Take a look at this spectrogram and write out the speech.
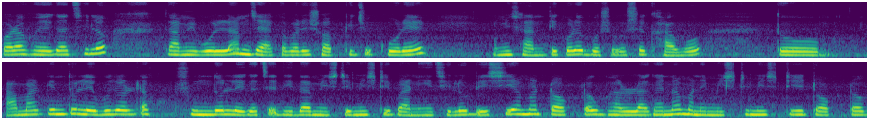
করা হয়ে গেছিল। তো আমি বললাম যে, একেবারে সব কিছু করে আমি শান্তি করে বসে বসে খাব। তো আমার কিন্তু লেবু জলটা খুব সুন্দর লেগেছে। দিদা মিষ্টি মিষ্টি বানিয়েছিল। বেশি আমার টক টক ভালো লাগে না। মানে মিষ্টি মিষ্টি, টক টক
